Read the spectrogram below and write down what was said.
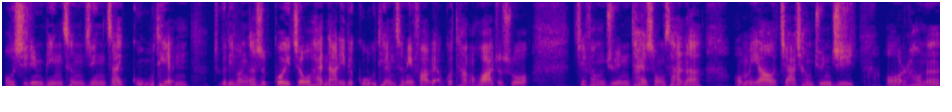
哦，习近平曾经在古田这个地方，应该是贵州还哪里的古田，曾经发表过谈话，就说解放军太松散了，我们要加强军纪哦，然后呢，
